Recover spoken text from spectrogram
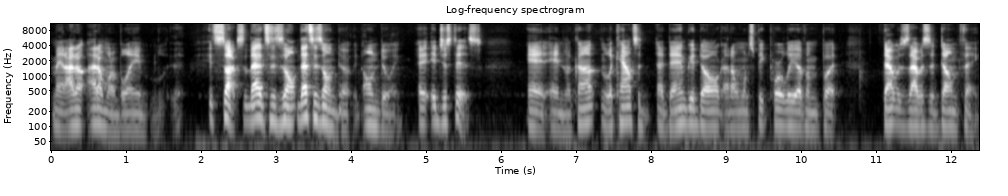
Man, I don't. I don't want to blame. It sucks. That's his own. That's his own do, own doing. It, it just is. And and LeCounte, LeCounte's a, a damn good dog. I don't want to speak poorly of him, but that was that was a dumb thing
